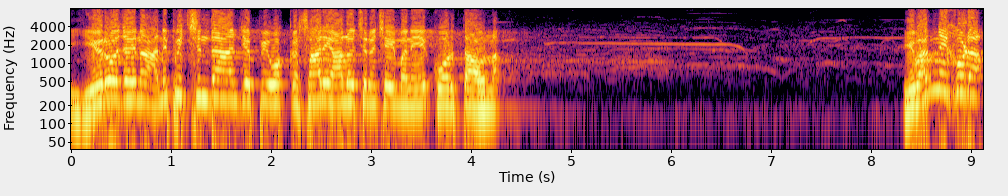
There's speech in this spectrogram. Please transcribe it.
ఏ రోజైనా అనిపించిందా అని చెప్పి ఒక్కసారి ఆలోచన చేయమని కోరుతా ఉన్నా. ఇవన్నీ కూడా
